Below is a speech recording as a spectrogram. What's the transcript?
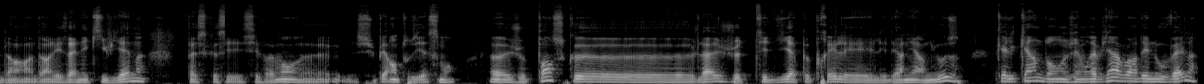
dans, dans les années qui viennent parce que c'est vraiment super enthousiasmant. Euh, je pense que là, je t'ai dit à peu près les, les dernières news. Quelqu'un dont j'aimerais bien avoir des nouvelles,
